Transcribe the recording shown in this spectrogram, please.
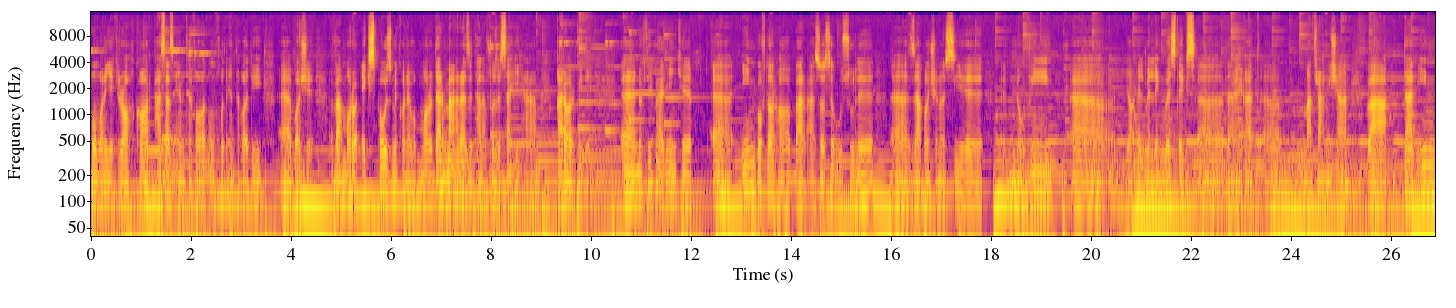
به عنوان یک راهکار پس از انتقاد اون خود انتقادی باشه. و ما رو اکسپوز می‌کنه و ما رو در معرض تلفظ صحیح هم قرار میده. نکته بعدی این که این گفتارها بر اساس اصول زبانشناسی نوین یا علم linguistics در حقیقت مطرح میشن و در این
